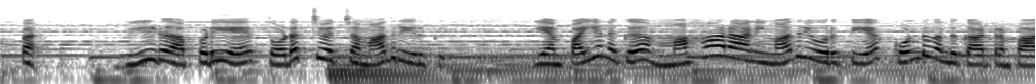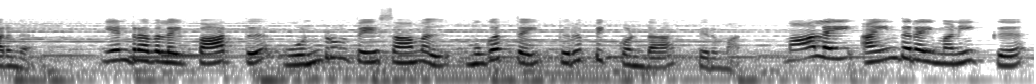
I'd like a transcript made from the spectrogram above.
அப்ப. வீடு அப்படியே தொடச்சு வச்ச மாதிரி இருக்கு. என் பையனுக்கு மகாராணி மாதிரி ஒருத்திய கொண்டு வந்து காட்டுறேன் பாருங்க என்றவளை பார்த்து ஒன்றும் பேசாமல் முகத்தை திருப்பிக் கொண்டார் பெருமாள். மாலை ஐந்தரை மணிக்கு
